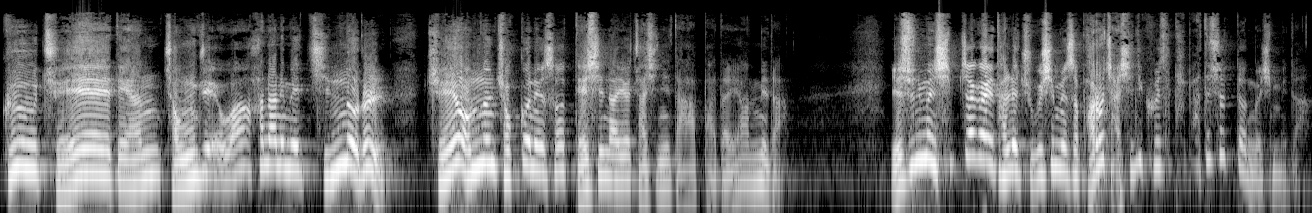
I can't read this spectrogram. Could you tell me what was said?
그 죄에 대한 정죄와 하나님의 진노를 죄 없는 조건에서 대신하여 자신이 다 받아야 합니다. 예수님은 십자가에 달려 죽으시면서 바로 자신이 그것을 다 받으셨던 것입니다.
